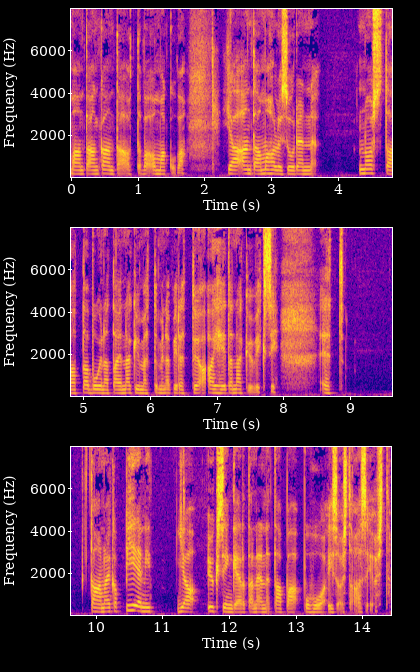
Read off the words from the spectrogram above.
vaan tämä on kantaa ottava omakuva. Ja antaa mahdollisuuden nostaa tabuina tai näkymättöminä pidettyjä aiheita näkyviksi. Että tämä on aika pieni ja yksinkertainen tapa puhua isoista asioista.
